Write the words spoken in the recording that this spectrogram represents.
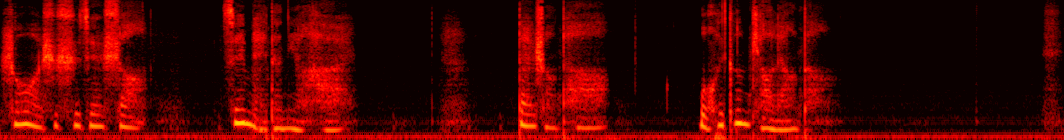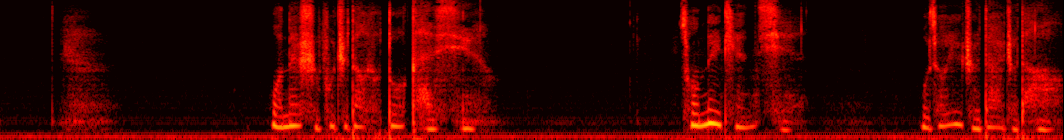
说我是世界上最美的女孩，戴上它，我会更漂亮的。”我那时不知道有多开心。从那天起，我就一直带着它，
